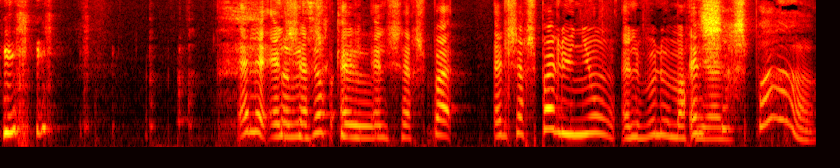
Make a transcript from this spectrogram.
elle, elle, cherche, elle, cherche pas... Elle cherche pas l'union, elle veut le mariage. Elle cherche pas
